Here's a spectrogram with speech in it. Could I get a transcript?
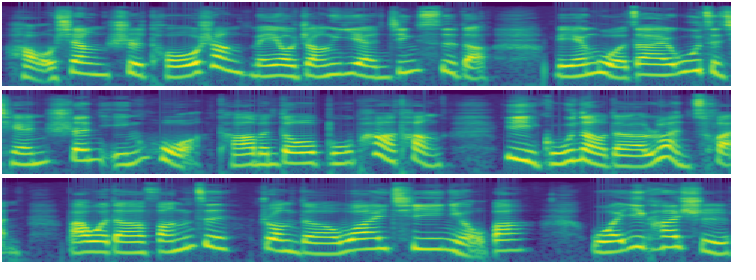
好像是头上没有长眼睛似的。连我在屋子前生营火，他们都不怕烫，一股脑的乱窜，把我的房子撞得歪七扭八。我一开始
